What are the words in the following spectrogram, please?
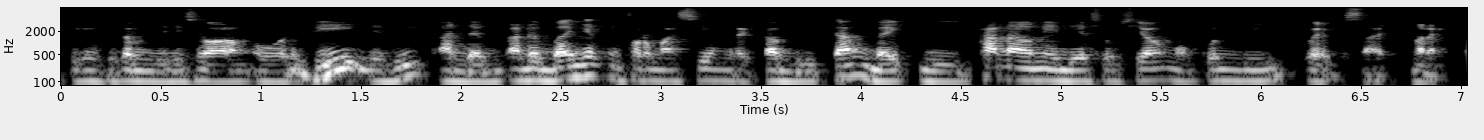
ketika kita menjadi seorang awardee. Jadi ada ada banyak informasi yang mereka berikan baik di kanal media sosial maupun di website mereka.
